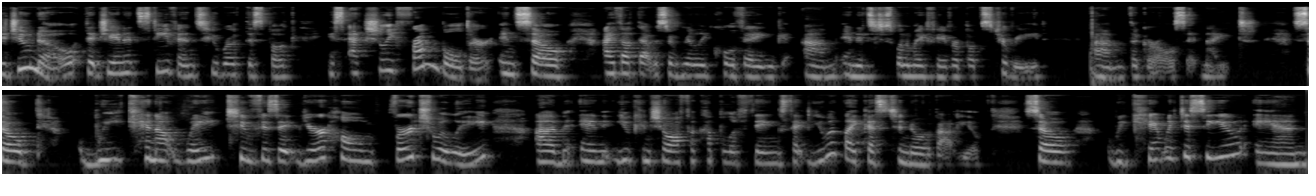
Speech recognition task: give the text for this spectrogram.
did you know that Janet Stevens, who wrote this book, is actually from Boulder. And so I thought that was a really cool thing. Um, and it's just one of my favorite books to read, um, The Girls at Night. So we cannot wait to visit your home virtually, um, and you can show off a couple of things that you would like us to know about you. So we can't wait to see you, and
